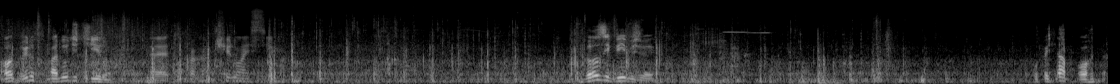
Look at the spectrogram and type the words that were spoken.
Ó, tô ouvindo barulho de tiro. É, tô colocando tiro lá em cima. 12 vivos, velho. Vou fechar a porta.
